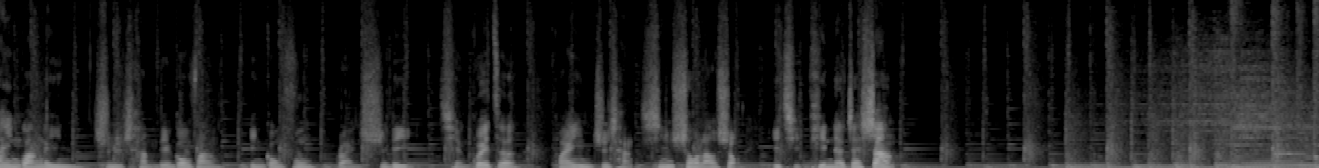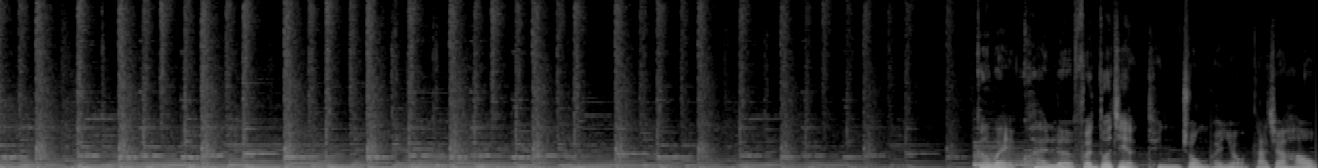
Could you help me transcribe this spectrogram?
欢迎光临职场练功房，硬功夫、软实力、潜规则，欢迎职场新手老手一起听了再上。各位快乐分多见的听众朋友，大家好，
